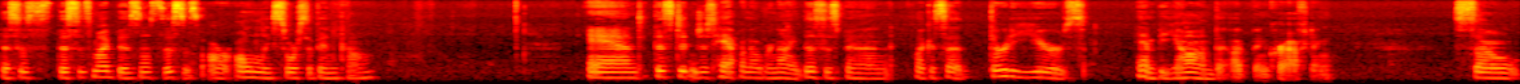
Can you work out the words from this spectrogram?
this is this is my business. This is our only source of income. And this didn't just happen overnight. This has been like I said, 30 years and beyond that I've been crafting. So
